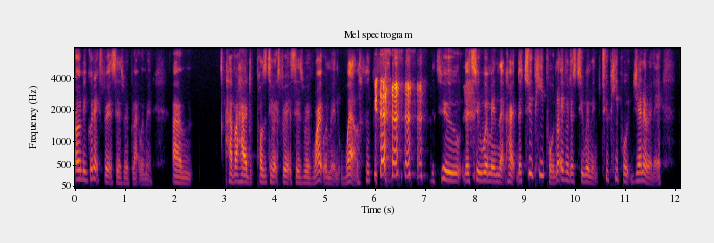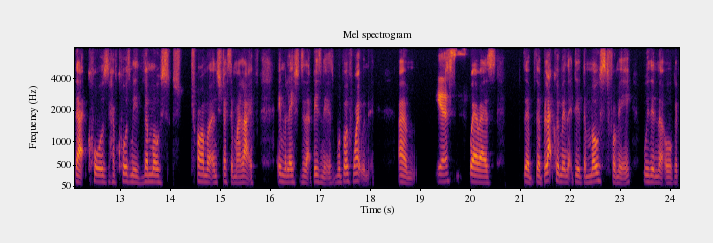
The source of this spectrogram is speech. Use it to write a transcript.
only good experiences with black women. Um, have I had positive experiences with white women? Well, the two the two women that kind the two people, not even just two women, two people generally that cause have caused me the most trauma and stress in my life in relation to that business were both white women. Um, yes. Whereas the the black women that did the most for me within that organ,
